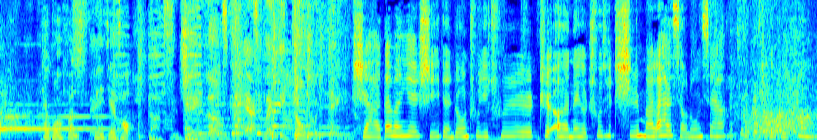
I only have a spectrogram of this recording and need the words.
太过分了，没节操。是啊，大半夜十一点钟出去吃吃呃那个出去吃麻辣小龙虾，这个不胖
